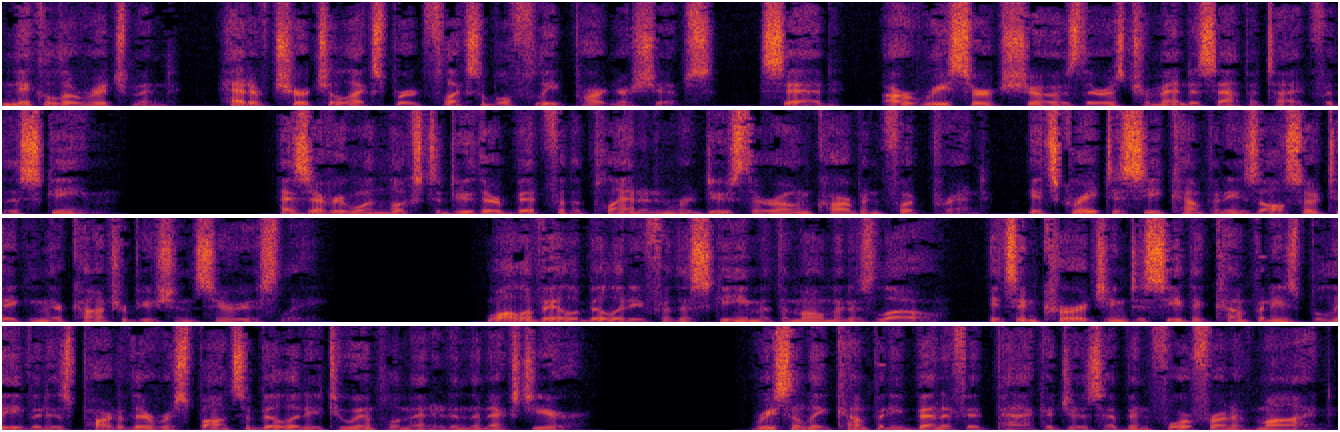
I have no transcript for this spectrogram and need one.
Nicola Richmond, head of Churchill Expert Flexible Fleet Partnerships, said, Our research shows there is tremendous appetite for this scheme. As everyone looks to do their bit for the planet and reduce their own carbon footprint, it's great to see companies also taking their contribution seriously. While availability for the scheme at the moment is low, it's encouraging to see that companies believe it is part of their responsibility to implement it in the next year. Recently, company benefit packages have been forefront of mind,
